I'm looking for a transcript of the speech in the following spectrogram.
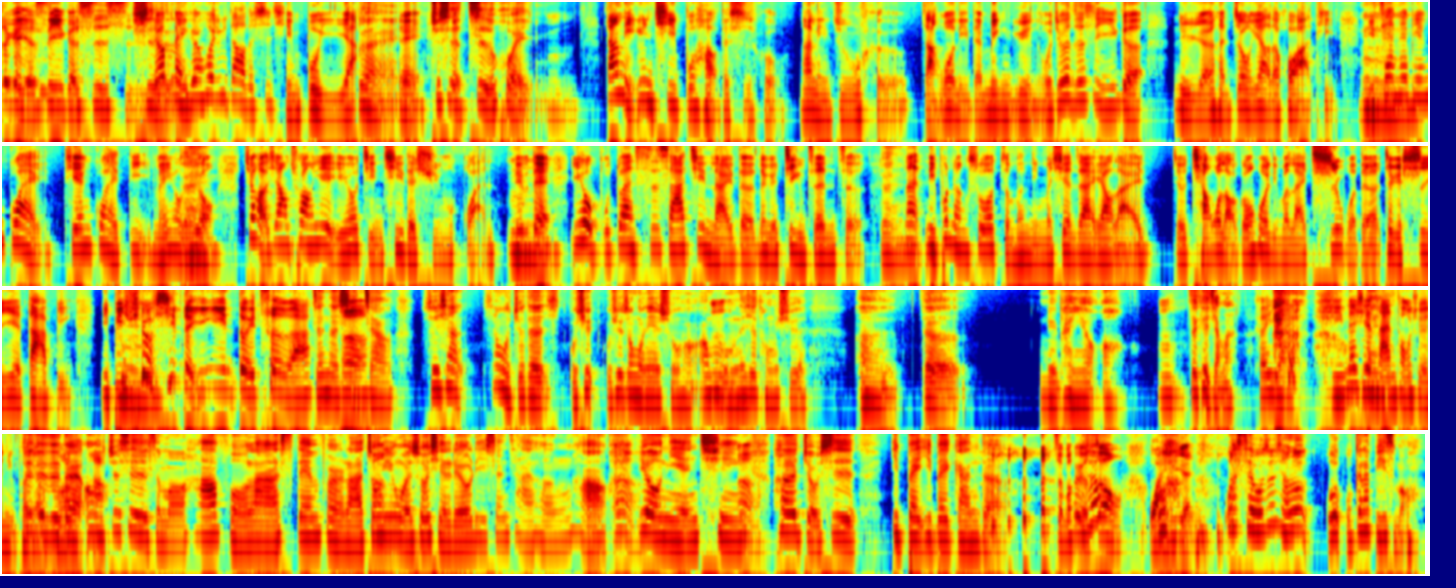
这个也是一个事实，是就每个人会遇到的事情不一样。对对，就是智慧。嗯，当你运气不好的时候，那你如何掌握你的命运？我觉得这是一个女人很重要的话题。你在那边怪天怪地没有用，就好像创业也有景气的循环，对不对？嗯、也有不断厮杀进来的那个竞争者。对，那你不能说怎么你们现在要来。就抢我老公，或你们来吃我的这个事业大饼，你必须有新的因应对策啊！嗯、真的是这样，所以像像我觉得，我去我去中国念书哈啊，我们那些同学，嗯、呃、的女朋友哦，嗯，这可以讲吗？可以啊，你那些男同学女朋友，对对对对，哦，就是什么哈佛啦、Stanford 啦，中英文说写流利，身材很好，嗯，又年轻，喝酒是。一杯一杯干的，怎么会有这种完人？哇塞！我就想说，我我跟他比什么？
